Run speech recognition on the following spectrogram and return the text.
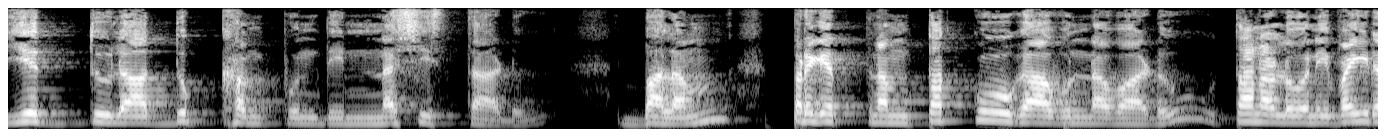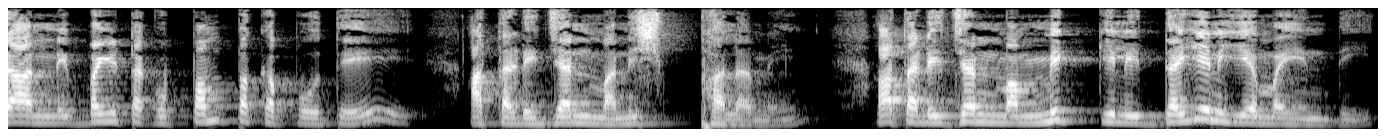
ఎద్దులా దుఃఖం పొంది నశిస్తాడు. బలం ప్రయత్నం తక్కువగా ఉన్నవాడు తనలోని వైరాన్ని బయటకు పంపకపోతే అతడి జన్మ నిష్ఫలమే. అతడి జన్మ మిక్కిలి దయనీయమైంది.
